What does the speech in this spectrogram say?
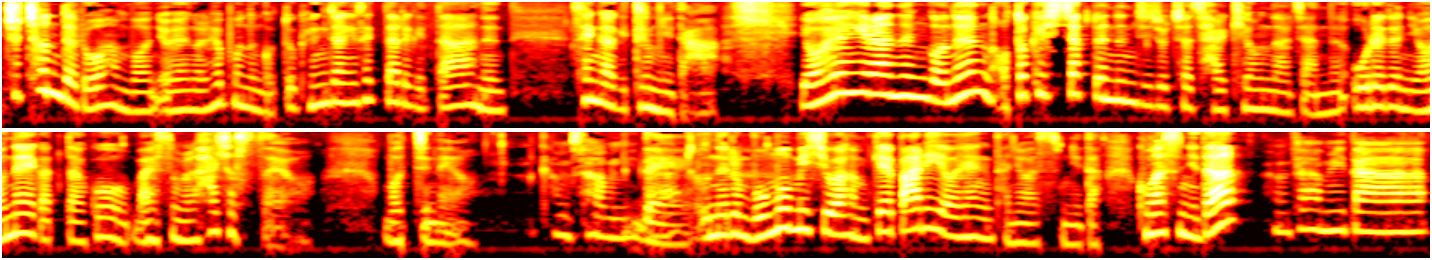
추천대로 한번 여행을 해보는 것도 굉장히 색다르겠다 하는 생각이 듭니다. 여행이라는 거는 어떻게 시작됐는지조차 잘 기억나지 않는 오래된 연애 같다고 말씀을 하셨어요. 멋지네요. 감사합니다. 네. 오늘은 모모미 씨와 함께 파리 여행 다녀왔습니다. 고맙습니다. 감사합니다.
